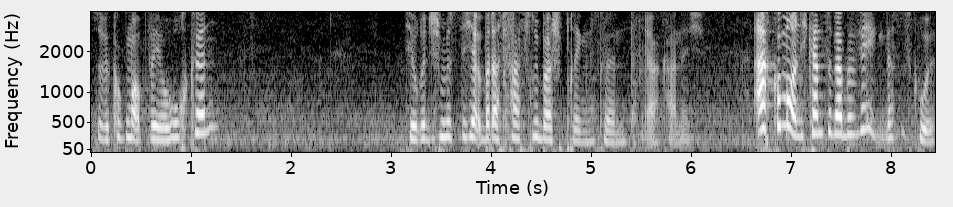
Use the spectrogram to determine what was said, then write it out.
So, wir gucken mal, ob wir hier hoch können. Theoretisch müsste ich ja über das Fass rüberspringen können. Ja, kann ich. Ach, guck mal, und ich kann es sogar bewegen. Das ist cool.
